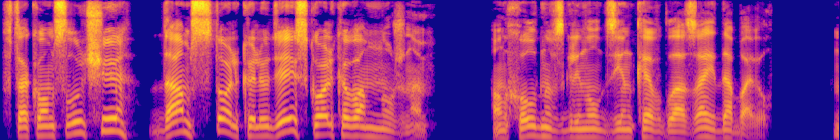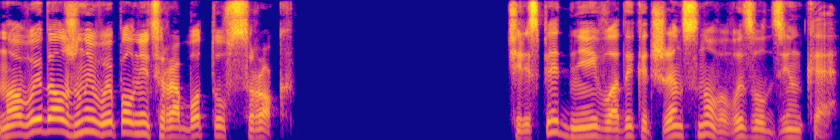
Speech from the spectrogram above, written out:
«В таком случае дам столько людей, сколько вам нужно». Он холодно взглянул Дзинке в глаза и добавил. «Но вы должны выполнить работу в срок». Через пять дней владыка Джен снова вызвал Дзинке.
